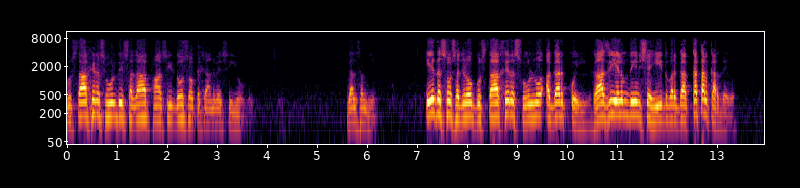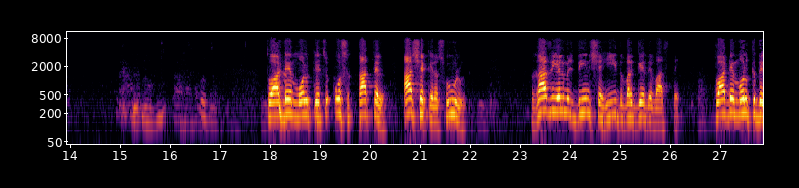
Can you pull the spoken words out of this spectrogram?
گستاخ رسول دی سزا پھانسی دو سو پچانوے سی ہو گئی۔ گل سمجھی؟ یہ دسو سجڑوں گستاخ رسول نو اگر کوئی غازی علم دین شہید ورگا قتل کر دے۔ تے ملک اس قاتل، عاشق رسول غازی علم دین شہید ورگے دے واسطے تے ملک دے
